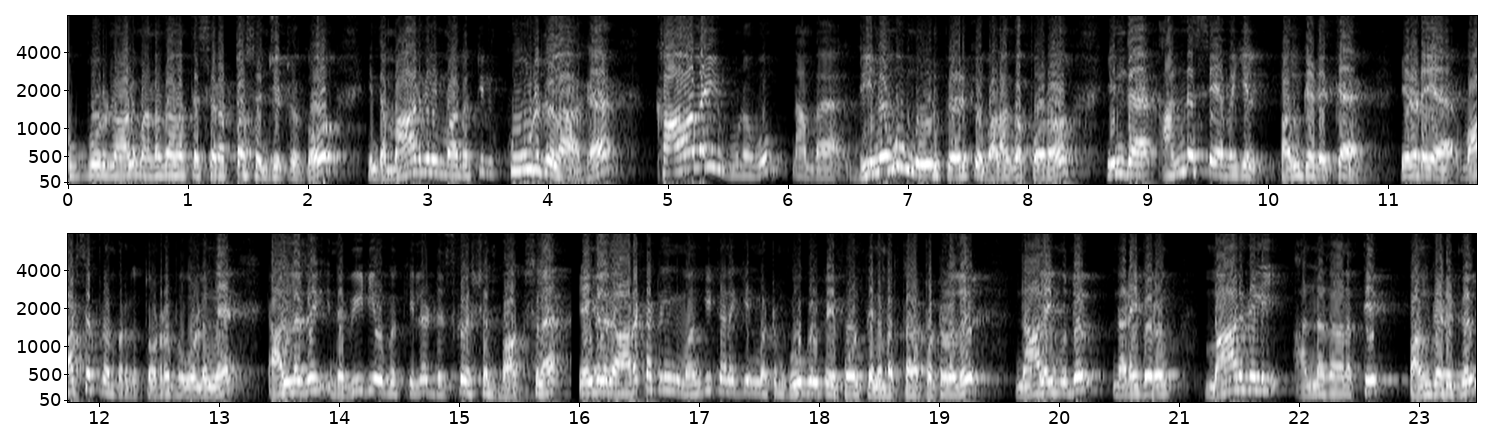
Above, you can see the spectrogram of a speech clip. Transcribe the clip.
ஒவ்வொரு நாளும் அன்னதானத்தை சிறப்பாக செஞ்சுட்டு இருக்கோம் இந்த மார்கழி மாதத்தில் கூடுதலாக காலை உணவும் நம்ம தினமும் நூறு பேருக்கு வழங்க போறோம். இந்த அன்ன சேவையில் பங்கெடுக்க என்னுடைய வாட்ஸ்அப் நம்பருக்கு தொடர்பு கொள்ளுங்க. அல்லது இந்த வீடியோவுக்கு கீழே டிஸ்கிரிப்ஷன் பாக்ஸ்ல எங்களது அறக்கட்டளையின் வங்கி கணக்கின் மற்றும் கூகுள் பே போன்பே நம்பர் தரப்பட்டுள்ளது. நாளை முதல் நடைபெறும் மார்கழி அன்னதானத்தில் பங்கெடுங்கள்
